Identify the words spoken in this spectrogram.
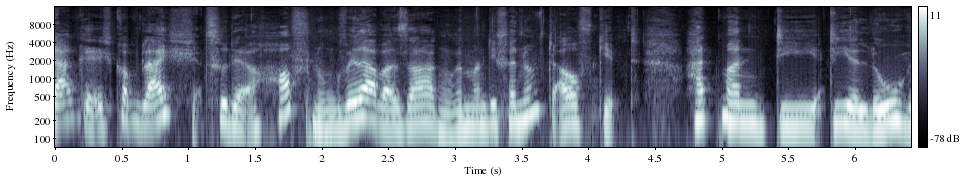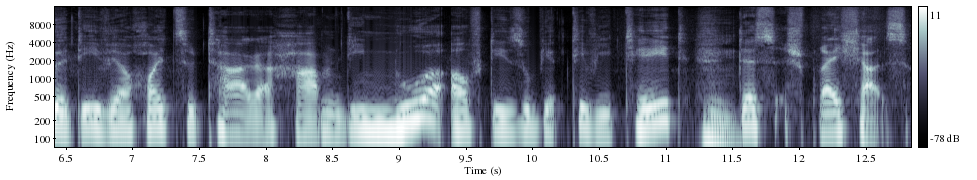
Danke, ich komme gleich zu der Hoffnung, will aber sagen, wenn man die Vernunft aufgibt, hat man die Dialoge, die wir heutzutage haben, die nur auf die Subjektivität hm. des Sprechers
